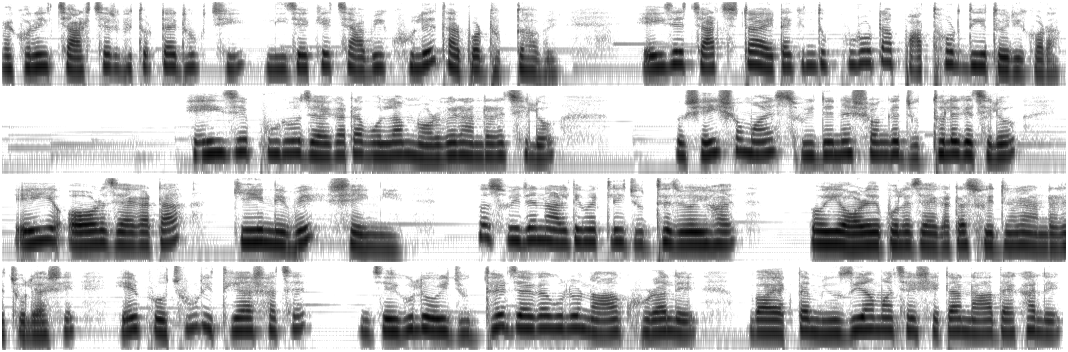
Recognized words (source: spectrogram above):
এখন এই চার্চের ভিতরটায় ঢুকছি, নিজেকে চাবি খুলে তারপর ঢুকতে হবে। এই যে চার্চটা, এটা কিন্তু পুরোটা পাথর দিয়ে তৈরি করা। এই যে পুরো জায়গাটা বললাম নরওয়ের আন্ডারে ছিল, তো সেই সময় সুইডেনের সঙ্গে যুদ্ধ লেগেছিল, এই অর জায়গাটা কে নেবে সেই নিয়ে। তো সুইডেন আলটিমেটলি যুদ্ধে জয়ী হয়। ওই অরে বলে জায়গাটা সুইডেনের আন্ডারে চলে আসে। এর প্রচুর ইতিহাস আছে। যেগুলো ওই যুদ্ধের জায়গাগুলো না ঘোরালে বা একটা মিউজিয়াম আছে সেটা না দেখালে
